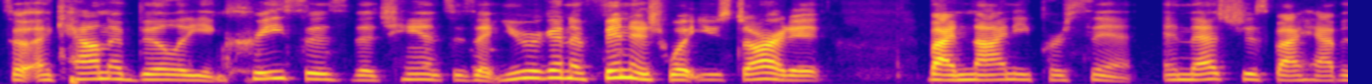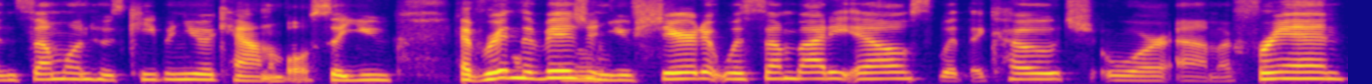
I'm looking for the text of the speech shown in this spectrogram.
So, accountability increases the chances that you're going to finish what you started by 90%. And that's just by having someone who's keeping you accountable. So you have written the vision, you've shared it with somebody else, with a coach or um, a friend,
